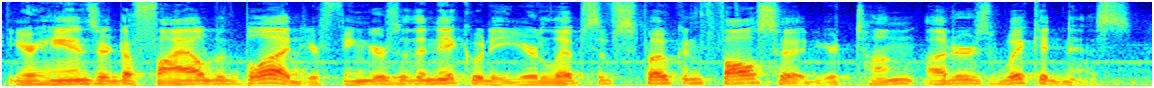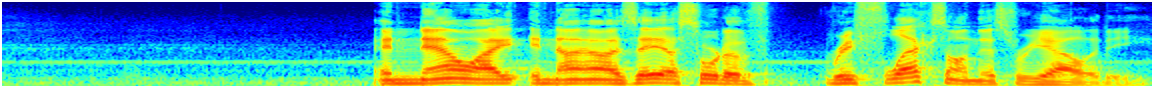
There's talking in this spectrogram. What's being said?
Your hands are defiled with blood, your fingers with iniquity, your lips have spoken falsehood, your tongue utters wickedness. And now, I, and now Isaiah sort of reflects on this reality.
